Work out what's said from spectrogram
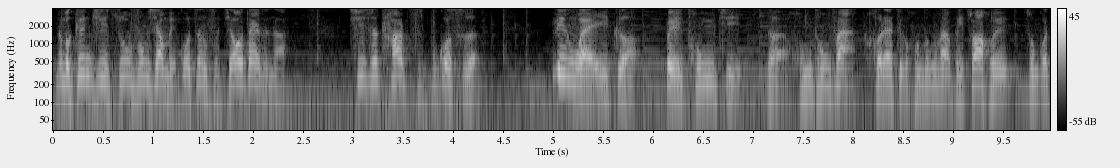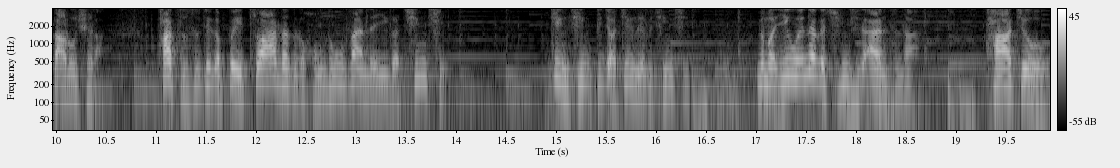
那么，根据朱峰向美国政府交代的呢，其实他只不过是另外一个被通缉的红通犯。后来，这个红通犯被抓回中国大陆去了，他只是这个被抓的这个红通犯的一个亲戚。近亲比较近的一个亲戚。那么因为那个亲戚的案子呢，他就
